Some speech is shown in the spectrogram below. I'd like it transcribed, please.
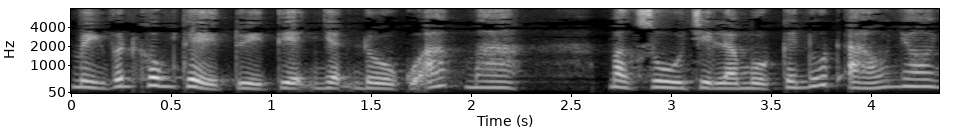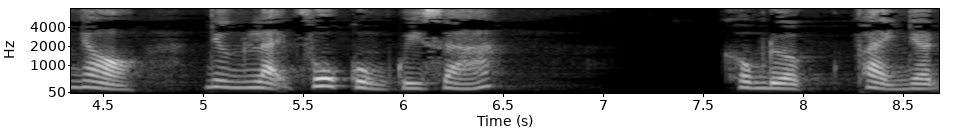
mình vẫn không thể tùy tiện nhận đồ của ác ma, mặc dù chỉ là một cái nút áo nho nhỏ nhưng lại vô cùng quý giá. Không được, phải nhận,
